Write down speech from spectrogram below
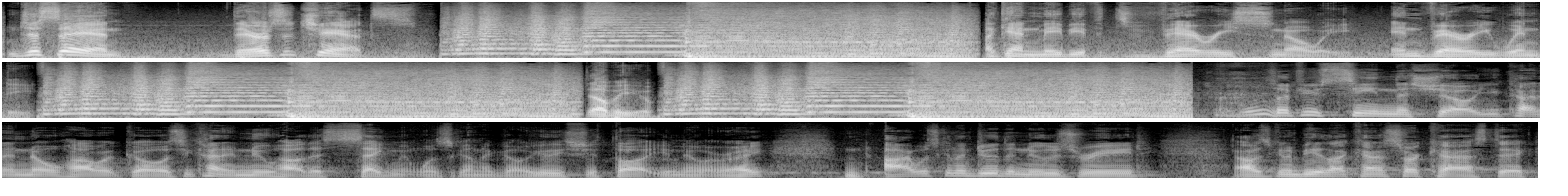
I'm just saying, there's a chance. Again, maybe if it's very snowy and very windy. W. So if you've seen this show, you kind of know how it goes. You kind of knew how this segment was going to go. At least you thought you knew it, right? I was going to do the news read. I was going to be like kind of sarcastic,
